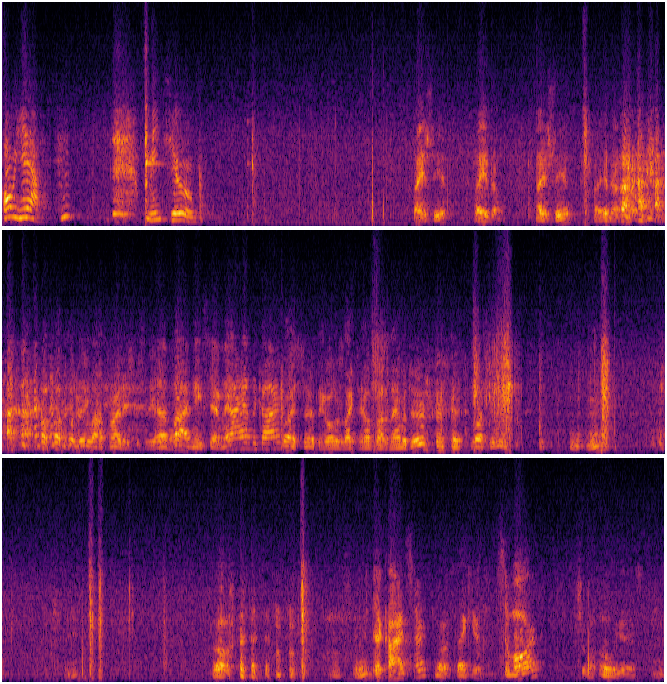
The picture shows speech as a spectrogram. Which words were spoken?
Oh, yeah. Me too. Now you see it? Now you don't. Now you see it? Now you don't. a little arthritis, you see. Uh, pardon me, sir. May I have the card? Why, certainly. Always like to help out an amateur. Watch it. Mm-hmm. Oh. See? Your card, sir? Oh, thank you. Some more? Some more? oh, yes. Mm.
